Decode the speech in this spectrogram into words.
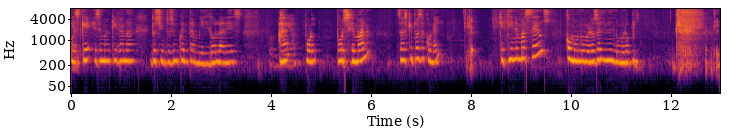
Y es que ese man que gana 250 mil dólares Por por, por semana, ¿sabes qué pasa con él? ¿Qué? Que tiene más ceros como números del número pi. Ok.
